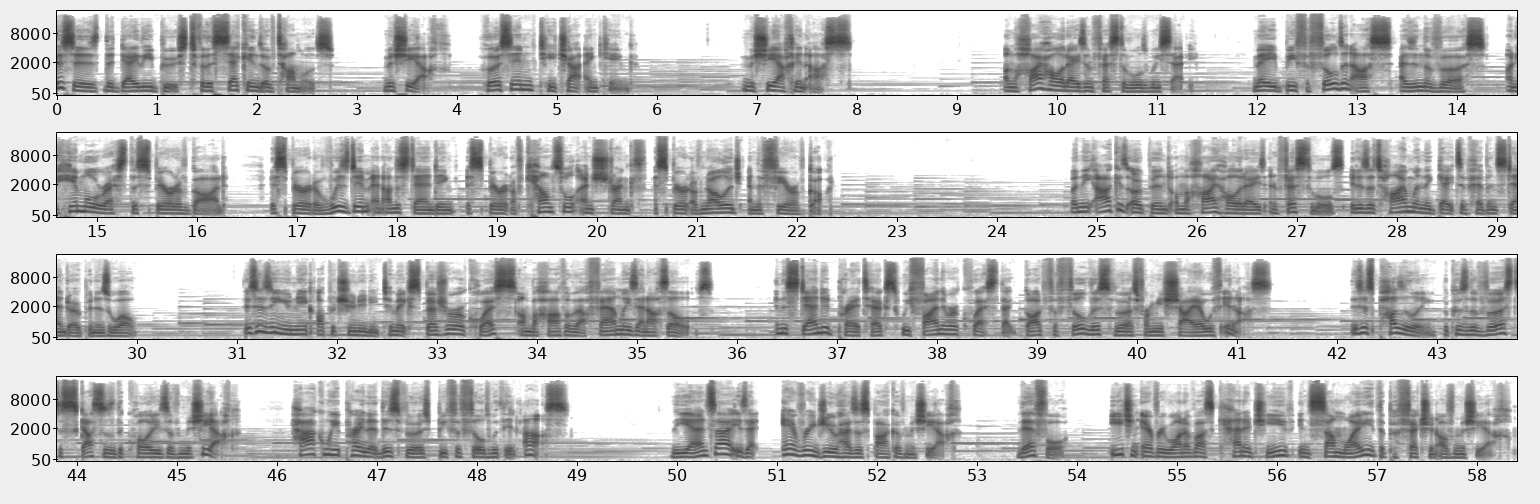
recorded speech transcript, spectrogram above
This is the daily boost for the second of Tammuz, Mashiach, person, teacher, and king. Mashiach in us. On the high holidays and festivals, we say, May it be fulfilled in us, as in the verse, On him will rest the Spirit of God, a spirit of wisdom and understanding, a spirit of counsel and strength, a spirit of knowledge and the fear of God. When the ark is opened on the high holidays and festivals, it is a time when the gates of heaven stand open as well. This is a unique opportunity to make special requests on behalf of our families and ourselves. In the standard prayer text, we find the request that God fulfill this verse from Yeshaya within us. This is puzzling because the verse discusses the qualities of Mashiach. How can we pray that this verse be fulfilled within us? The answer is that every Jew has a spark of Mashiach. Therefore, each and every one of us can achieve in some way the perfection of Mashiach.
